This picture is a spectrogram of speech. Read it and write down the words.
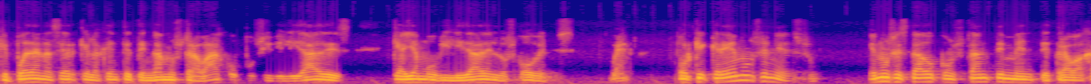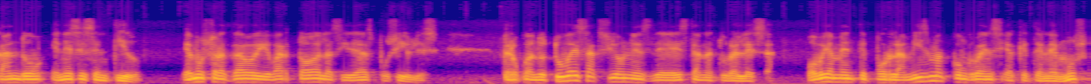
que puedan hacer que la gente tengamos trabajo, posibilidades, que haya movilidad en los jóvenes. Bueno, porque creemos en eso, hemos estado constantemente trabajando en ese sentido. Hemos tratado de llevar todas las ideas posibles. Pero cuando tú ves acciones de esta naturaleza, obviamente por la misma congruencia que tenemos,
